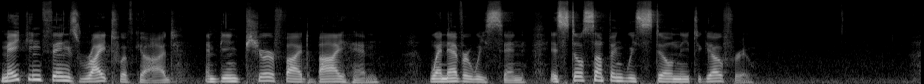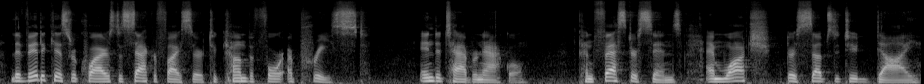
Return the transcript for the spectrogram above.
Making things right with God and being purified by Him whenever we sin is still something we still need to go through. Leviticus requires the sacrificer to come before a priest in the tabernacle, confess their sins, and watch their substitute die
